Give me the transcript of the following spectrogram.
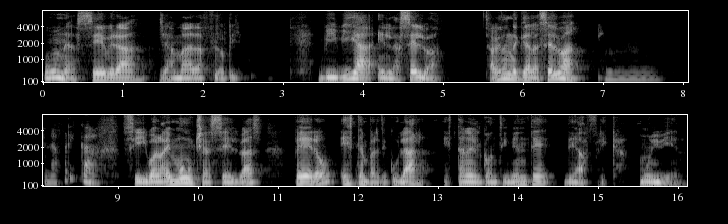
una cebra llamada Floppy. Vivía en la selva. ¿Sabes dónde queda la selva? ¿En, en África? Sí, bueno, hay muchas selvas, pero esta en particular está en el continente de África. Muy bien.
